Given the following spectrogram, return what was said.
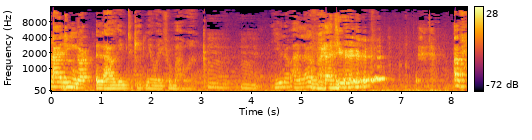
So I do not allow them to keep me away from my work. Mm, mm. You know, I love what I do. I've,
